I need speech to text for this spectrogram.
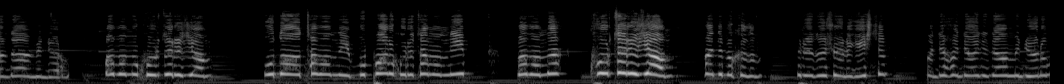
Arkadaşlar devam ediyorum. Babamı kurtaracağım. Bu dağı tamamlayıp bu parkuru tamamlayıp babamı kurtaracağım. Hadi bakalım. Buraya da şöyle geçtim. Hadi hadi hadi devam ediyorum.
